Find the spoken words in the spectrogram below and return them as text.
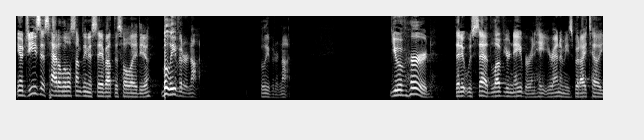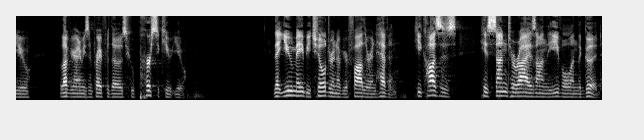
You know, Jesus had a little something to say about this whole idea. Believe it or not. Believe it or not. You have heard that it was said, Love your neighbor and hate your enemies, but I tell you, love your enemies and pray for those who persecute you, that you may be children of your Father in heaven. He causes his sun to rise on the evil and the good,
